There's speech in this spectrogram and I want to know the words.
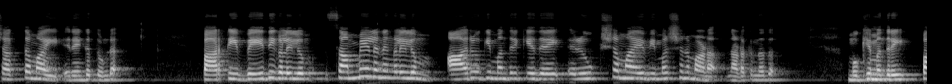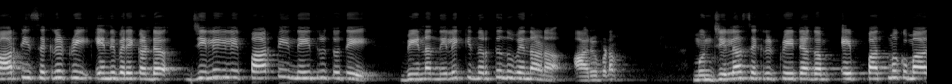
ശക്തമായി രംഗത്തുണ്ട്. പാർട്ടി വേദികളിലും സമ്മേളനങ്ങളിലും ആരോഗ്യമന്ത്രിക്കെതിരെ രൂക്ഷമായ വിമർശനമാണ് നടക്കുന്നത്. മുഖ്യമന്ത്രി പാർട്ടി സെക്രട്ടറി എന്നിവരെ കണ്ട് ജില്ലയിലെ പാർട്ടി നേതൃത്വത്തെ വീണ നിലയ്ക്ക് നിർത്തുന്നുവെന്നാണ് ആരോപണം. മുൻ ജില്ലാ സെക്രട്ടേറിയറ്റ് അംഗം എ പത്മകുമാർ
